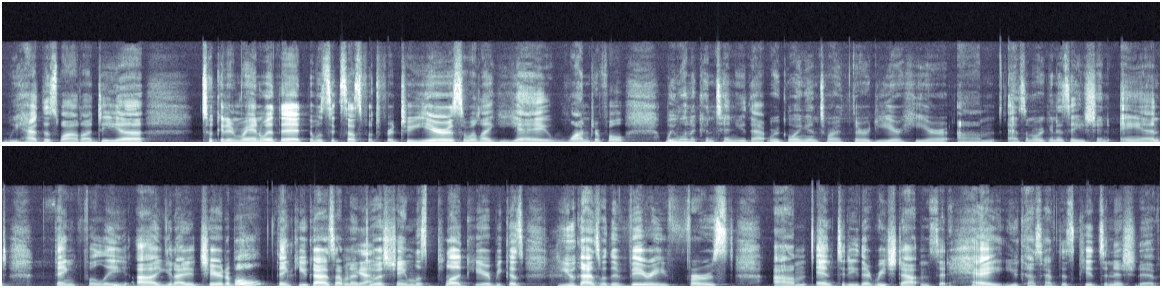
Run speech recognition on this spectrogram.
we had this wild idea took it and ran with it. It was successful for two years. So we're like, yay, wonderful. We want to continue that. We're going into our third year here um, as an organization. And thankfully, uh, United Charitable, thank you guys. I'm going to Yeah. do a shameless plug here because you guys were the very first um, entity that reached out and said, hey, you guys have this kids initiative.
